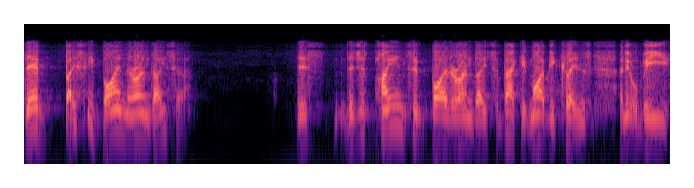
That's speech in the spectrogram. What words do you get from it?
they're basically buying their own data. This, they're just paying to buy their own data back. It might be cleansed, and it will be,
